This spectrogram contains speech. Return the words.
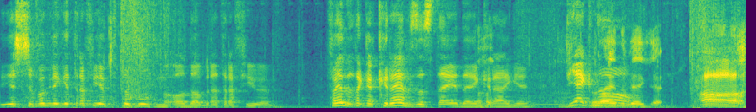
Jeszcze w ogóle nie trafiłem w to gówno. O dobra, trafiłem. Fajna taka krew zostaje na ekranie. Biegną! Kolejny biegnie. O!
